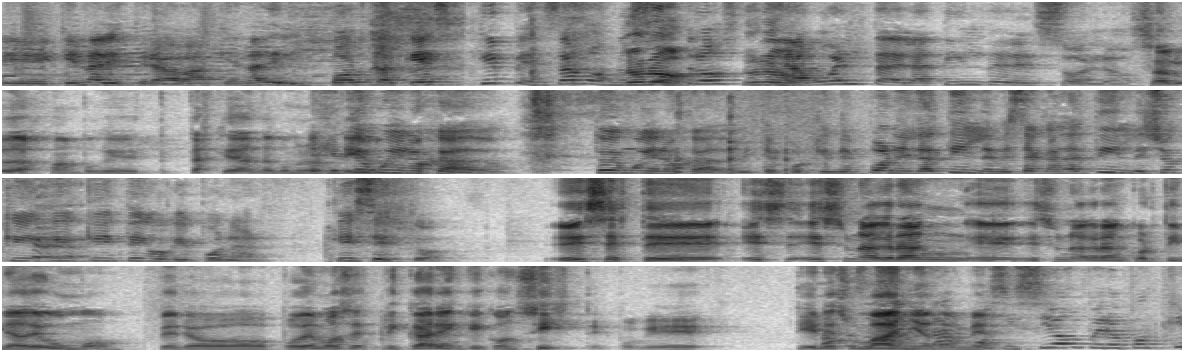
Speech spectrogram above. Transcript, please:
Eh, que nadie esperaba, que a nadie le importa, que es ¿qué pensamos No, no, nosotros no, de la vuelta de la tilde del solo? Saluda Juan, porque te estás quedando como un Es que estoy muy enojado. Estoy muy enojado, ¿viste? Porque me ponen la tilde, me sacan la tilde. ¿Yo qué, qué- qué tengo que poner? ¿Qué es esto? Es este. Es, es una gran. eh, es una gran cortina de humo, pero podemos explicar en qué consiste, porque tiene su Vamos a maña también. posición, pero ¿por qué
